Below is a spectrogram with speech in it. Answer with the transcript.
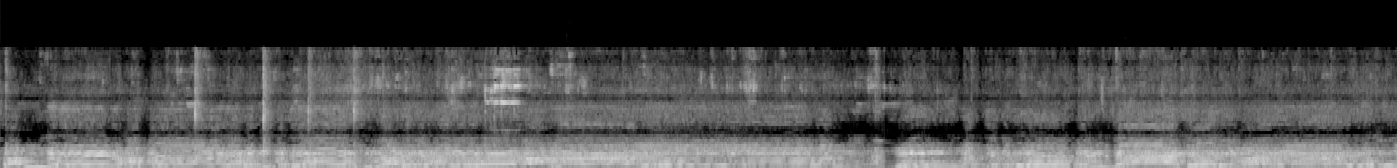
सांबे नमः पार्वतीपते शिवाय हरे महादेव श्रीमद्गुरु पंचाचार्य महाराज की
